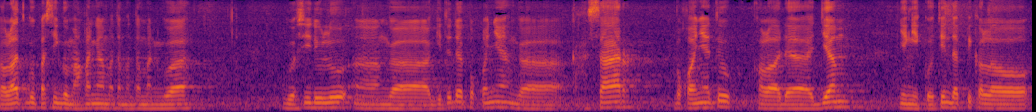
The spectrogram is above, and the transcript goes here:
sholat gue pasti gue makan kan sama teman-teman gue gue sih dulu eh, nggak gitu deh pokoknya nggak kasar. Pokoknya tuh kalau ada jam yang ngikutin tapi kalau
